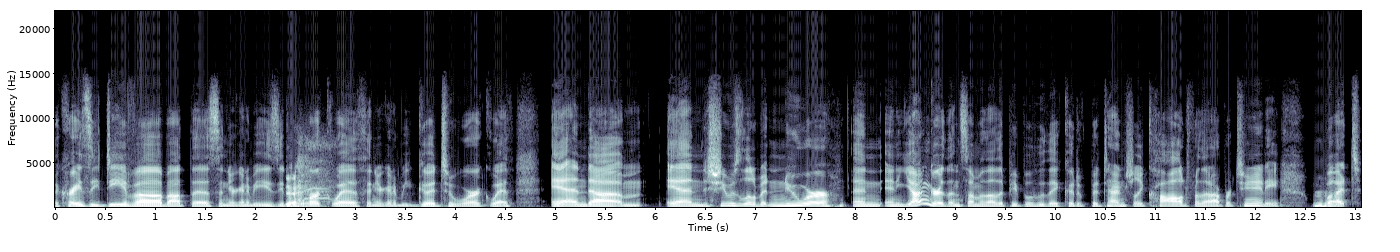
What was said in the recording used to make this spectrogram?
a crazy diva about this and you're going to be easy to Yeah. work with and you're going to be good to work with and um and she was a little bit newer and and younger than some of the other people who they could have potentially called for that opportunity Mm. but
